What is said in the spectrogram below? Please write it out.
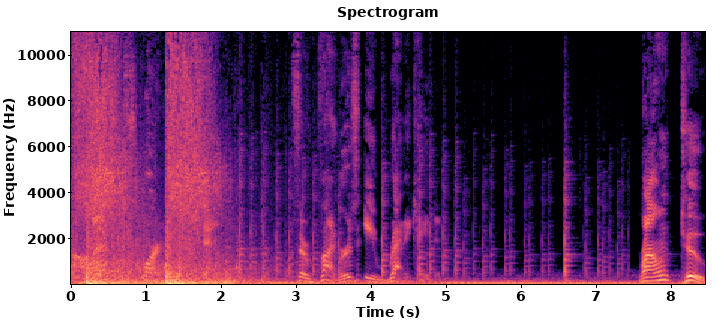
Last Spartan standing. Survivors eradicated. Round two.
